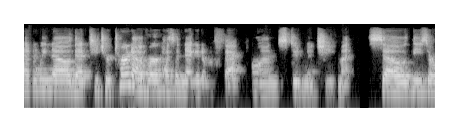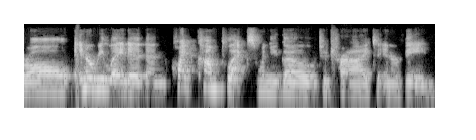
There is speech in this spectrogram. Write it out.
And we know that teacher turnover has a negative effect on student achievement. So these are all interrelated and quite complex when you go to try to intervene.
